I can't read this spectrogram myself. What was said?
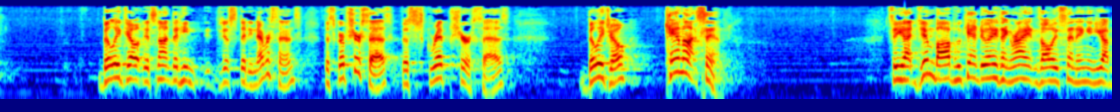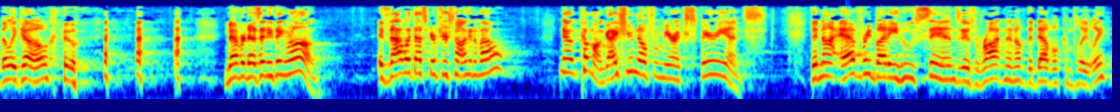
Billy Joe, it's not that he, just that he never sins. The scripture says, the scripture says, Billy Joe cannot sin. So you got Jim Bob who can't do anything right and is always sinning, and you got Billy Joe who never does anything wrong. Is that what that scripture's talking about? Now, come on guys, you know from your experience that not everybody who sins is rotten and of the devil completely.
